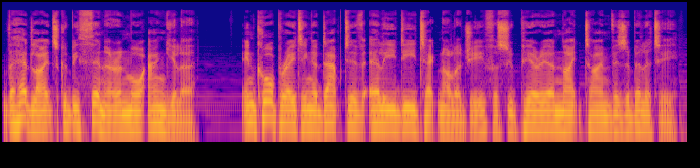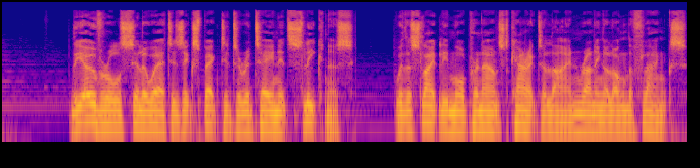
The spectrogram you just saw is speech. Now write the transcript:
The headlights could be thinner and more angular, incorporating adaptive LED technology for superior nighttime visibility. The overall silhouette is expected to retain its sleekness, with a slightly more pronounced character line running along the flanks.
